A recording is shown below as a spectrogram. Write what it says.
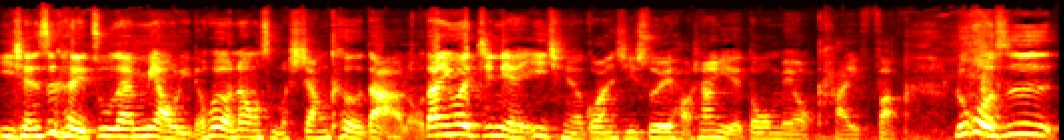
以前是可以住在庙里的，会有那种什么香客大楼，但因为今年疫情的关系，所以好像也都没有开放。如果是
